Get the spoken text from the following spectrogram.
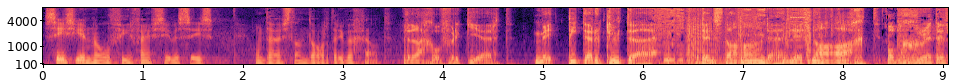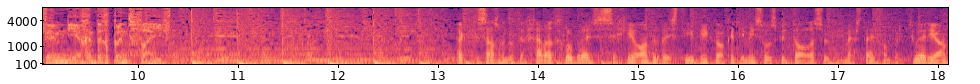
6104576 onthou standaard tariewe geld. Reg of verkeerd met Pieter Kloete. Dinsdae aande net na 8 op Groot FM 90.5. Ek gesels met dokter Gerard 'n psigiater by Stiebeek Akademiese Hospitaal asook Universiteit van Pretoria.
